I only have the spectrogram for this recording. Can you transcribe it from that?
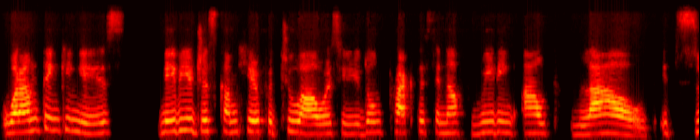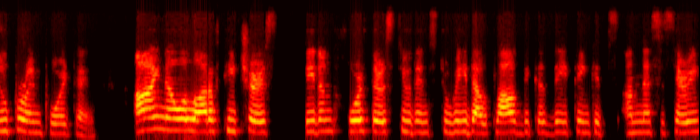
what I'm thinking is maybe you just come here for two hours and you don't practice enough reading out loud. It's super important. I know a lot of teachers, they don't force their students to read out loud because they think it's unnecessary.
